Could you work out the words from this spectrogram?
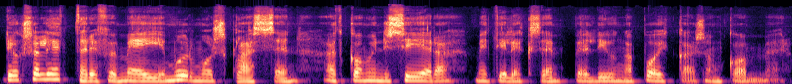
Det är också lättare för mig i mormorsklassen att kommunicera med till exempel de unga pojkar som kommer.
